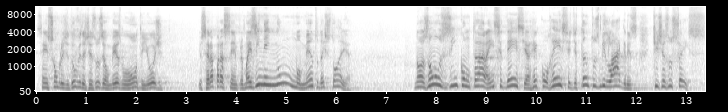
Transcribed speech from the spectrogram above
Sem sombra de dúvida, Jesus é o mesmo ontem e hoje e será para sempre, mas em nenhum momento da história nós vamos encontrar a incidência, a recorrência de tantos milagres que Jesus fez.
